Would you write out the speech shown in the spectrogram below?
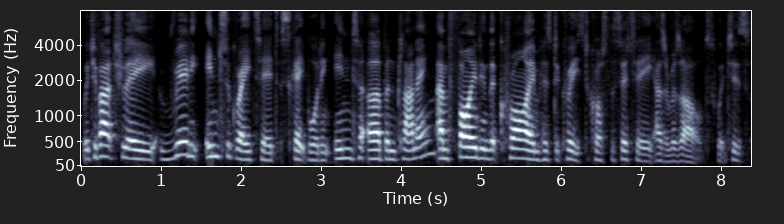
which have actually really integrated skateboarding into urban planning and finding that crime has decreased across the city as a result, which is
